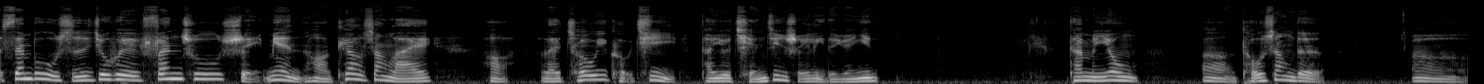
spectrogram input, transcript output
三不五时就会翻出水面，哈，跳上来，哈，来抽一口气，它又潜进水里的原因。他们用，嗯、头上的，嗯、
